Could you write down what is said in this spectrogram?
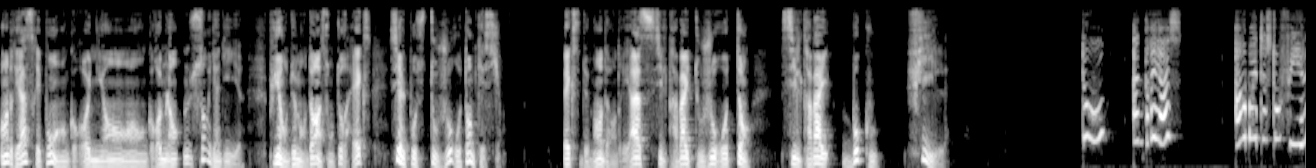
Andreas répond en grognant, en grommelant, sans rien dire, puis en demandant à son tour à Ex si elle pose toujours autant de questions. Ex demande à Andreas s'il travaille toujours autant, s'il travaille beaucoup, fil. Du? Andreas? Arbeitest du viel?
